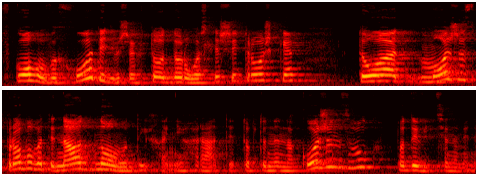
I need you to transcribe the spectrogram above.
В кого виходить вже, хто доросліший трошки, то може спробувати на одному диханні грати. Тобто не на кожен звук. Подивіться на мене.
